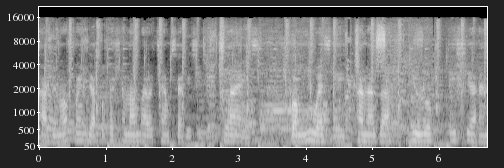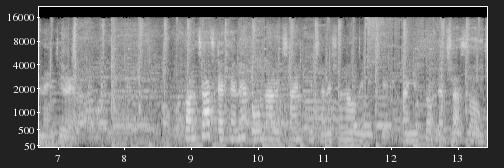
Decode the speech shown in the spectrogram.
has been offering their professional maritime services to clients from USA, Canada, Europe, Asia, and Nigeria. Contact Ekene O Maritime International Limited and your problems are solved.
